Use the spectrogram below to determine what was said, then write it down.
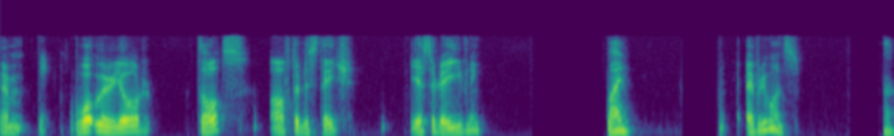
Um, what were your thoughts after the stage yesterday evening? Mine. Everyone's. Huh.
